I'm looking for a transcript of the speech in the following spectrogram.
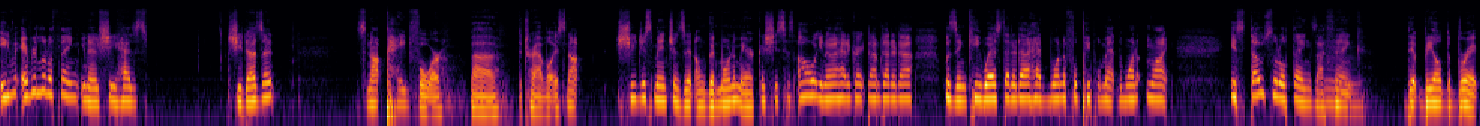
even every little thing, you know, she has, she does it. it's not paid for by the travel. It's not, she just mentions it on Good Morning America. She says, oh, you know, I had a great time, da da da. Was in Key West, da da da. Had wonderful people, met the one. I'm like, it's those little things I mm. think that build the brick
